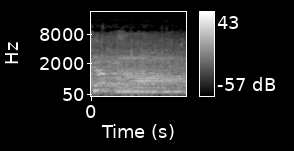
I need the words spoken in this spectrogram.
Football.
